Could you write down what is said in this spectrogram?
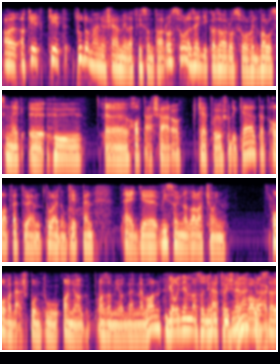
a, a két, két tudományos elmélet viszont arról szól, az egyik az arról szól, hogy valószínűleg ö, hő ö, hatására cseppfolyosodik el, tehát alapvetően tulajdonképpen egy ö, viszonylag alacsony olvadáspontú anyag az, ami ott benne van. Ja, hogy nem az anyagot Tehát, hogy nem valószínű,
